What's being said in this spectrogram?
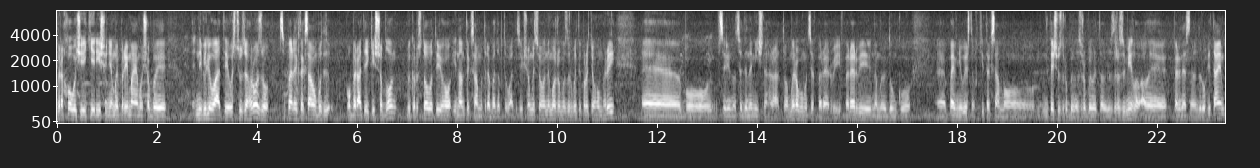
враховуючи, які рішення ми приймаємо, щоб нівелювати ось цю загрозу, суперник так само буде обирати якийсь шаблон, використовувати його, і нам так само треба адаптуватися. Якщо ми цього не можемо зробити протягом гри, е, бо все рівно це динамічна гра, то ми робимо це в перерві. І в перерві, на мою думку, е, певні висновки так само не те, що зробили, зробили то зрозуміло, але перенесли на другий тайм.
